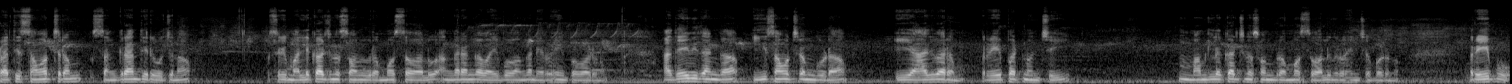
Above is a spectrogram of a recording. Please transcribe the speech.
ప్రతి సంవత్సరం సంక్రాంతి రోజున శ్రీ మల్లికార్జున స్వామి బ్రహ్మోత్సవాలు అంగరంగ వైభవంగా నిర్వహింపబడును. అదేవిధంగా ఈ సంవత్సరం కూడా ఈ ఆదివారం రేపటి నుంచి మల్లికార్జున స్వామి బ్రహ్మోత్సవాలు నిర్వహించబడును. రేపు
